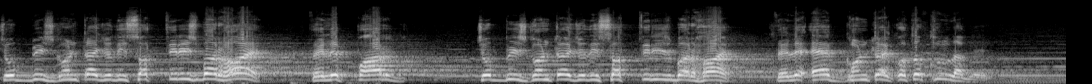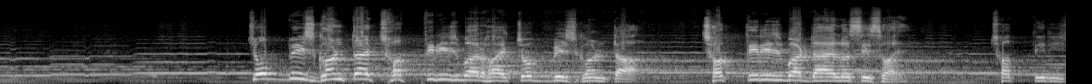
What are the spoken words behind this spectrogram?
চব্বিশ ঘন্টায় যদি ছত্রিশ বার হয় তাহলে পার চব্বিশ ঘন্টায় যদি ছত্রিশ বার হয় তাহলে এক ঘন্টায় কতক্ষণ লাগে? চব্বিশ ঘন্টায় ছত্রিশ বার হয়, চব্বিশ ঘণ্টা। ছত্রিশ বার ডায়ালিসিস হয়, ছত্রিশ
